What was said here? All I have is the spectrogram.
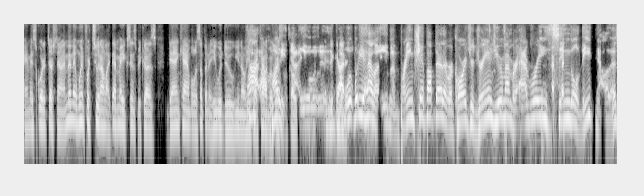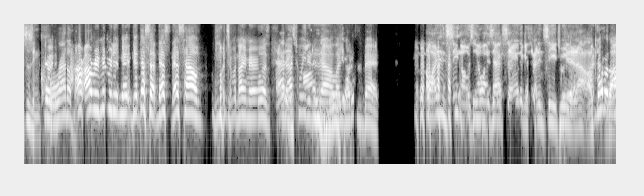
and they scored a touchdown, and then they went for two, and I'm like, that makes sense because Dan Campbell is something that he would do. You know, he's God that kind of almighty, aggressive coach. yeah, you- They uh, got it. what, what do you have? A, you have a brain chip up there that records your dreams? You remember every single detail. This is incredible. I, I remembered it, man. That, that's how, that's that's how much of a nightmare it was. That and I tweeted it out like, yo, this is bad. oh, I didn't see that. Was that why Zach saying it? Because I didn't see you tweeted it out. Okay, no, no, no, I.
